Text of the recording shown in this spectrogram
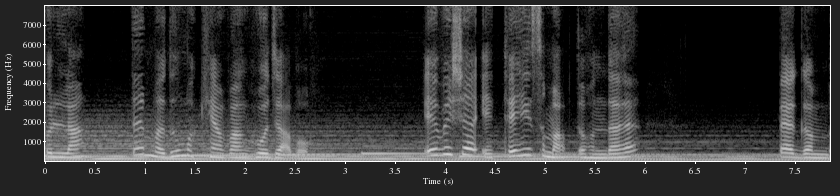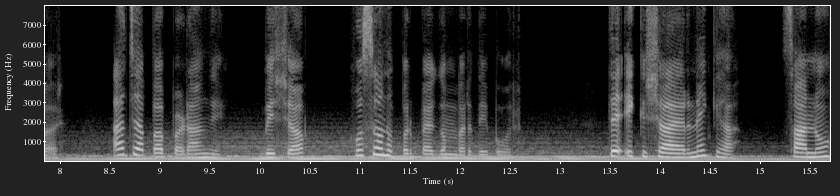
ਫੁੱਲਾਂ ਤੇ ਮਧੂਮੱਖੀਆਂ ਵਾਂਗ ਹੋ ਜਾਵੋ। ਇਹ ਵਿਸ਼ਾ ਇੱਥੇ ਹੀ ਸਮਾਪਤ ਹੁੰਦਾ ਹੈ। ਪੈਗੰਬਰ, ਅੱਜ ਆਪਾਂ ਪੜਾਂਗੇ ਵਿਸ਼ਾ ਹੁਸਨ ਉੱਪਰ ਪੈਗੰਬਰ ਦੇ ਬੋਲ। ਤੇ ਇੱਕ ਸ਼ਾਇਰ ਨੇ ਕਿਹਾ, ਸਾਨੂੰ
